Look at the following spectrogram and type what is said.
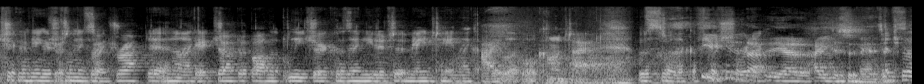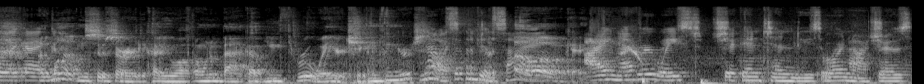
chicken fingers or something so i dropped it and then like i jumped up on the bleacher because i needed to maintain like eye level contact it was still like a Yeah, foot she's shorter at a height disadvantage. And so, like, I I wanna, I'm so sorry to cut you off. I want to back up. You threw away your chicken fingers? No, I set them to the side. Oh, okay. I never waste chicken tendies or nachos.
